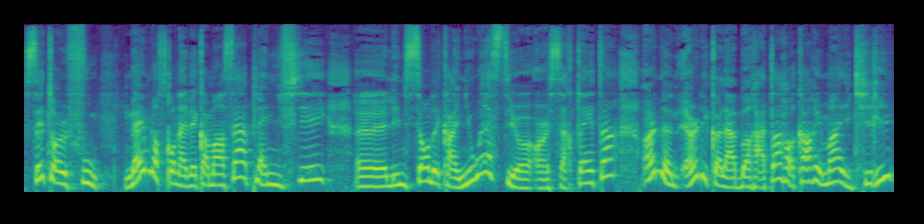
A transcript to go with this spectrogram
c'est un fou. Même lorsqu'on avait commencé à planifier euh, l'émission de Kanye West il y a un certain temps, un, de- un des collaborateurs a carrément écrit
